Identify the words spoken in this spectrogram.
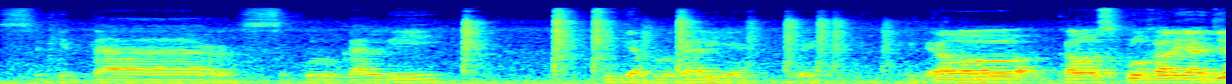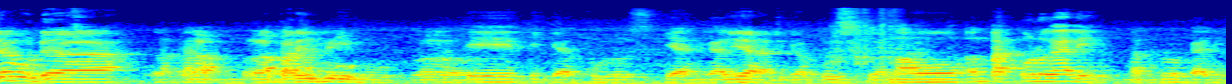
sekitar 10 kali 30 kali ya. Oke. 30. Kalau kalau 10 kali aja udah 8 8.000. Oh. Berarti 30 sekian kali. Iya, 30 sekian. Mau 40 kali, 40 kali.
